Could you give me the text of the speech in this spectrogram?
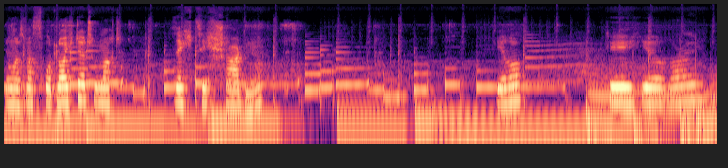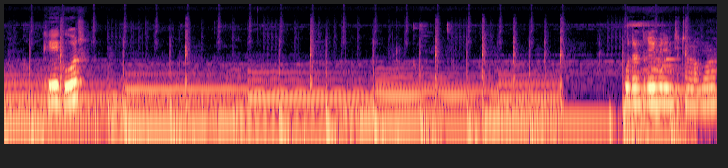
Junge, das Maskot leuchtet und macht 60 Schaden. Ehre. Okay, hier rein. Okay, gut. Gut, dann drehen wir den Titan nochmal.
